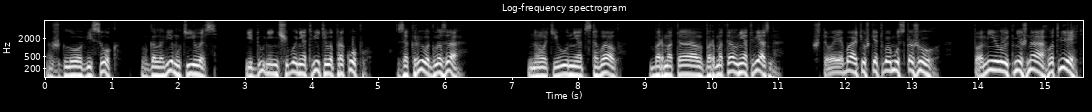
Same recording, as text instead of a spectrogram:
Жгло висок, в голове мутилось и Дуня ничего не ответила Прокопу, закрыла глаза. Но Тиун не отставал, бормотал, бормотал неотвязно. «Что я батюшке твоему скажу? Помилуй, княжна, ответь,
